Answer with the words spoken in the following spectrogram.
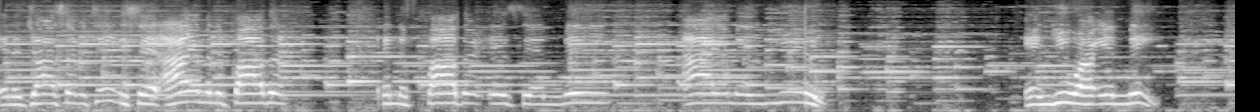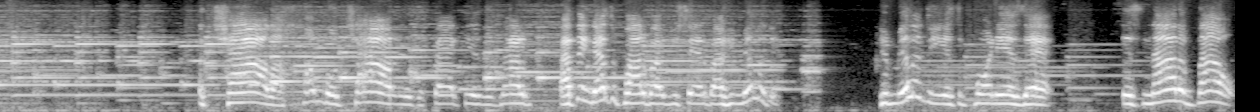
And in John 17, he said, I am in the Father, and the Father is in me. I am in you, and you are in me. A child, a humble child is the fact is, it's not, I think that's the part about you saying about humility. Humility is the point is that it's not about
